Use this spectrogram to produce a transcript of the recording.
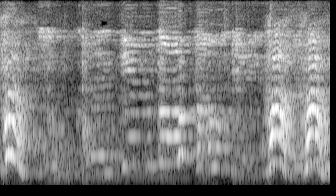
哈，哈哈。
